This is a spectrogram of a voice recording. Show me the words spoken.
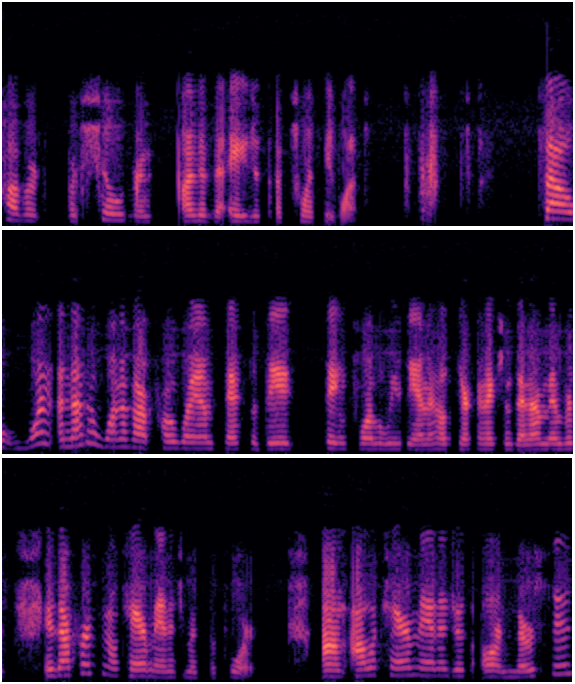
covered for children under the ages of 21. So one another one of our programs that's a big thing for Louisiana Healthcare Connections and our members is our personal care management support. Um, our care managers are nurses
